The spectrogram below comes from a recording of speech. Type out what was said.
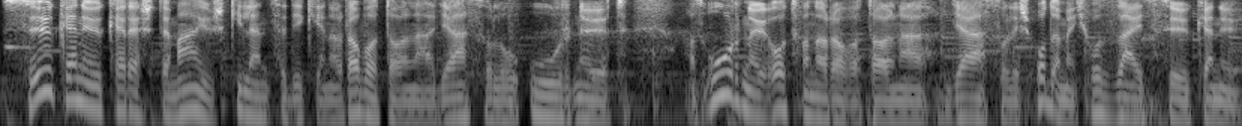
Szőkenő kereste május 9-én a ravatalnál gyászoló úrnőt. Az úrnő ott van a ravatalnál, gyászol, és oda megy hozzá egy szőkenő.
